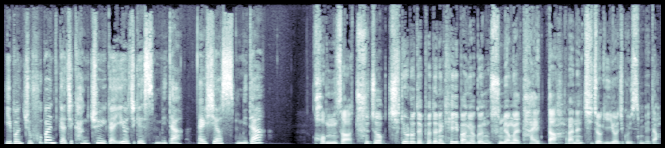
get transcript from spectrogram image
이번 주 후반까지 강추위가 이어지겠습니다. 날씨였습니다. 검사, 추적, 치료로 대표되는 K방역은 수명을 다했다라는 지적이 이어지고 있습니다.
